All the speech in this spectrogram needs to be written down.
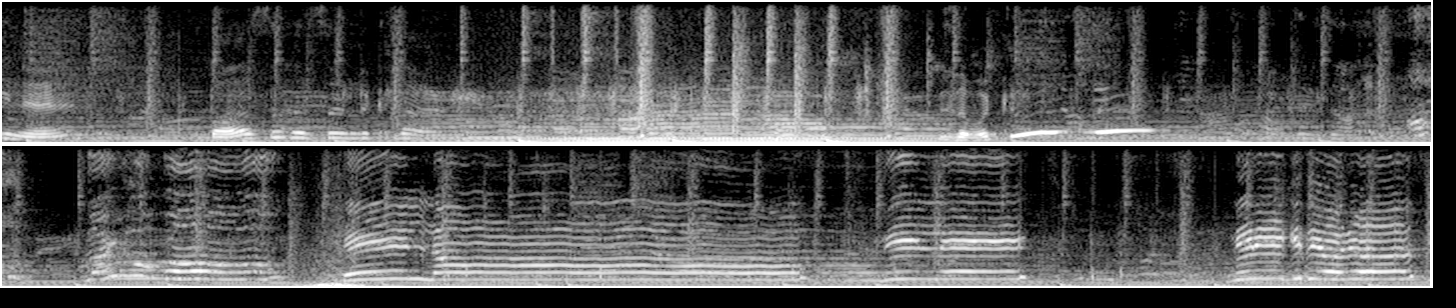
yine bazı hazırlıklar. Bize bakın. Hello. Millet. Nereye gidiyoruz?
